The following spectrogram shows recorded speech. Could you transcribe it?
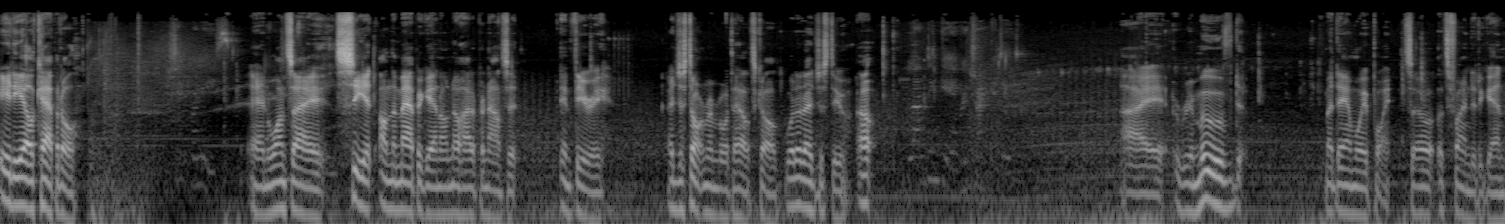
ADL capital. And once I see it on the map again, I'll know how to pronounce it, in theory. I just don't remember what the hell it's called. What did I just do? Oh, I removed my damn waypoint. So let's find it again.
